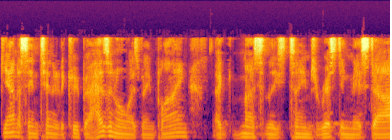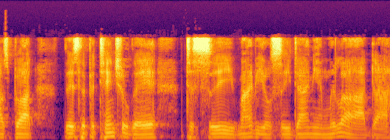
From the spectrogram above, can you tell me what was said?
Giannis Antetokounmpo hasn't always been playing. Uh, most of these teams resting their stars, but there's the potential there to see maybe you'll see Damian Lillard uh,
